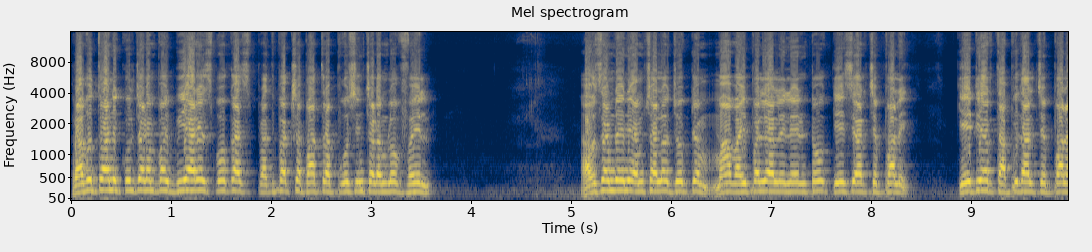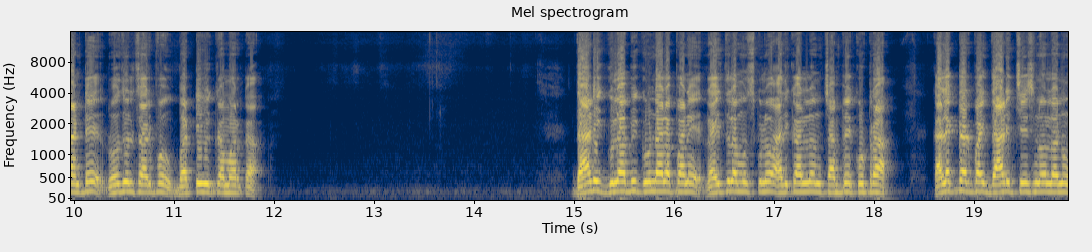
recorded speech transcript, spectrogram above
ప్రభుత్వాన్ని కూల్చడంపై బీఆర్ఎస్ ఫోకస్. ప్రతిపక్ష పాత్ర పోషించడంలో ఫెయిల్. అవసరం లేని అంశాల్లో జోక్యం. మా వైఫల్యాలు లేంటో కేసీఆర్ చెప్పాలి. కేటీఆర్ తప్పిదాలు చెప్పాలంటే రోజులు సరిపోవు. బట్టి విక్రమార్క. దాడి గులాబీ గుండాల పని. రైతుల ముసుగులో అధికారులను చంపే కుట్ర. కలెక్టర్పై దాడి చేసిన వాళ్ళను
